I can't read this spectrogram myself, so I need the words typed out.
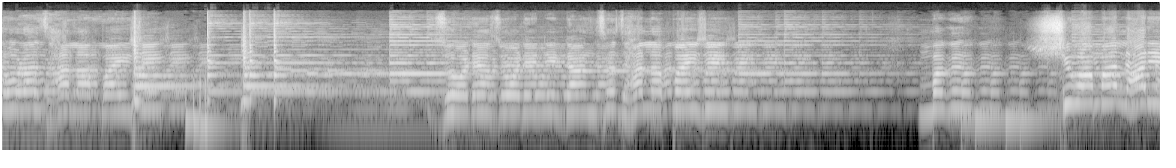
थोडा झाला पाहिजे. जोड्या जोड्याने डान्स झाला पाहिजे. मग शिवा मल्हारी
